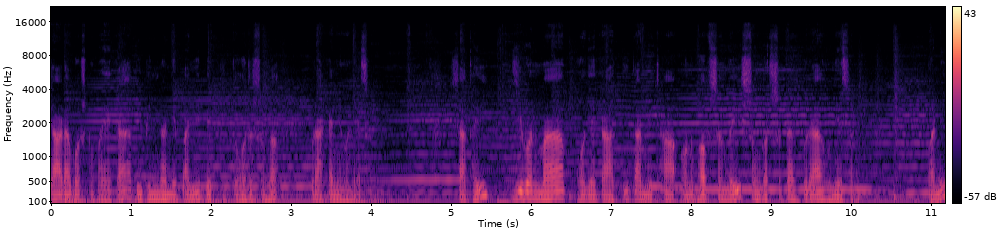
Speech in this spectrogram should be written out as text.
टाढा बस्नुभएका विभिन्न नेपाली व्यक्तित्वहरूसँग कुराकानी हुनेछन् साथै जीवनमा भोगेका तिता मिठा अनुभवसँगै सङ्घर्षका कुरा हुनेछन्। अनि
